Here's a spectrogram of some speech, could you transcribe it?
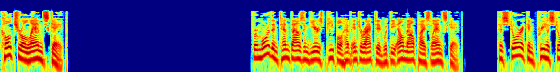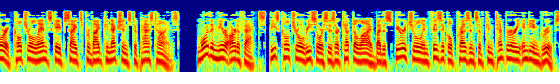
Cultural landscape For more than 10,000 years people have interacted with the El Malpais landscape. Historic and prehistoric cultural landscape sites provide connections to past times. More than mere artifacts, these cultural resources are kept alive by the spiritual and physical presence of contemporary Indian groups,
